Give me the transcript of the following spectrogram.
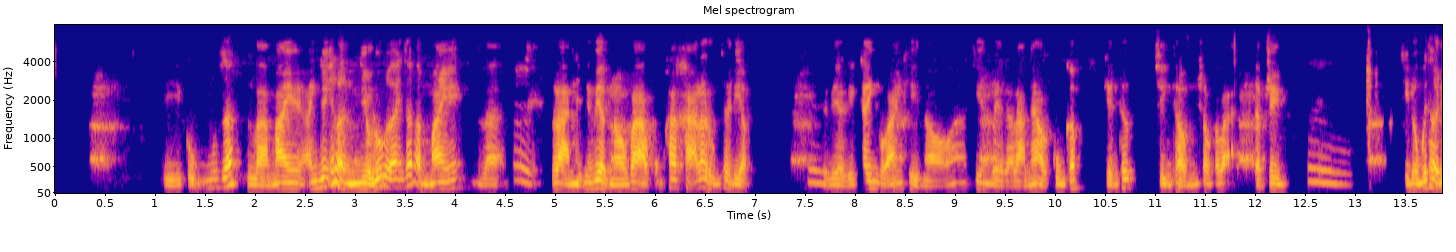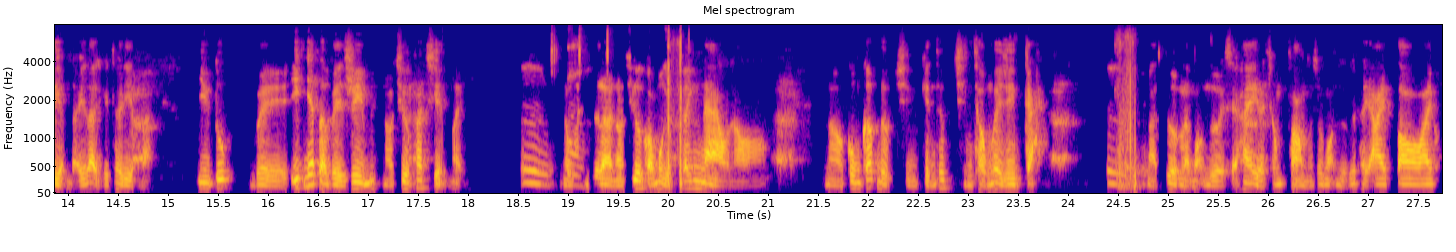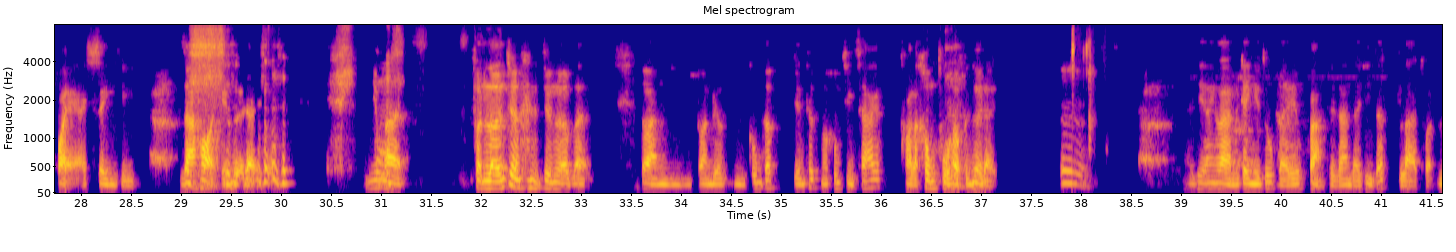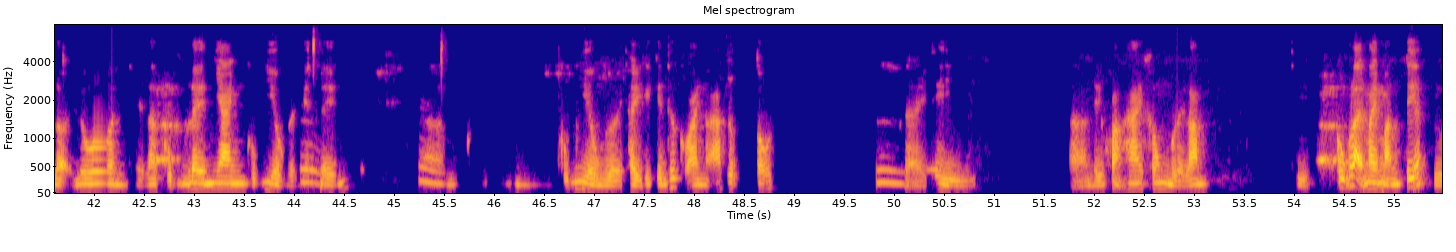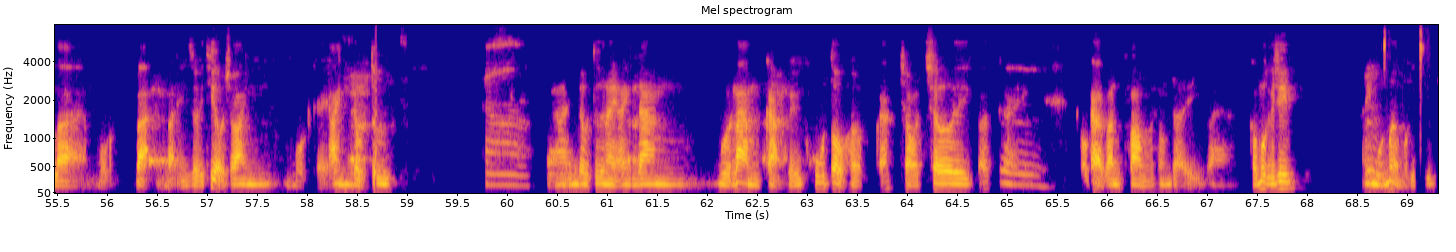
Thì cũng rất là may anh nghĩ là nhiều lúc anh rất là may ấy, là ừ. làm những cái việc nó vào cũng khá khá là đúng thời điểm ừ. bởi vì cái kênh của anh thì nó thiên về là làm nào cung cấp kiến thức chính thống cho các bạn tập gym ừ. thì đúng cái thời điểm đấy là cái thời điểm mà YouTube về ít nhất là về gym ấy, nó chưa phát triển mấy ừ. nó là nó chưa có một cái kênh nào nó nó cung cấp được chính, kiến thức chính thống về gym cả ừ. mà thường là mọi người sẽ hay ở trong phòng cho mọi người cứ thấy ai to ai khỏe ai xinh thì ra hỏi cái người đấy nhưng mà phần lớn trường trường hợp là toàn toàn được cung cấp kiến thức nó không chính xác hoặc là không phù hợp với người đấy ừ. thì anh làm kênh youtube đấy khoảng thời gian đấy thì rất là thuận lợi luôn thế là cũng lên nhanh cũng nhiều người biết ừ. đến ừ. uh, cũng nhiều người thấy cái kiến thức của anh nó áp dụng tốt ừ. đấy thì uh, đến khoảng 2015 thì cũng lại may mắn tiếp là một bạn bạn giới thiệu cho anh một cái anh đầu tư à. anh đầu tư này anh đang muốn làm cả cái khu tổ hợp các trò chơi các cái ừ. có cả văn phòng ở trong đấy và có một cái gym anh ừ. muốn mở một cái gym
